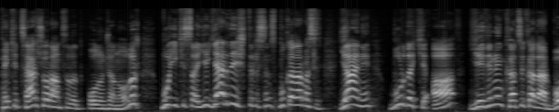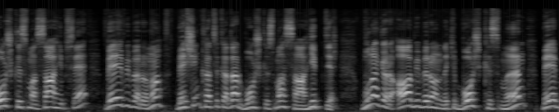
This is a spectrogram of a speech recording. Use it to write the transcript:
Peki ters orantılı olunca ne olur? Bu iki sayıyı yer değiştirirsiniz. Bu kadar basit. Yani buradaki A 7'nin katı kadar boş kısma sahipse B biberonu 5'in katı kadar boş kısma sahiptir. Buna göre A biberonundaki boş kısmın B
